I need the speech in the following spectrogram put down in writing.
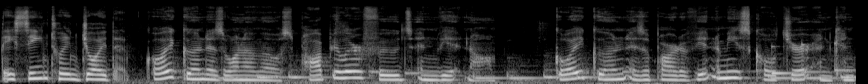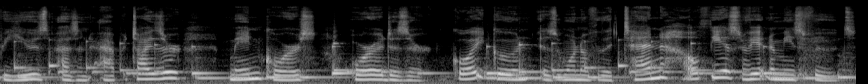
They seem to enjoy them. Goi cuon is one of the most popular foods in Vietnam. Goi cuon is a part of Vietnamese culture and can be used as an appetizer, main course, or a dessert. Goi cuon is one of the 10 healthiest Vietnamese foods.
